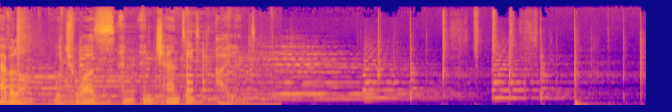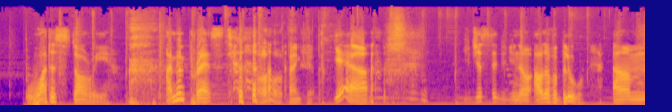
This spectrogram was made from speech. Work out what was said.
Avalon, which was an enchanted island. What a story! I'm impressed. oh, thank you. yeah. You just did it, you know, out of a blue. Um,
